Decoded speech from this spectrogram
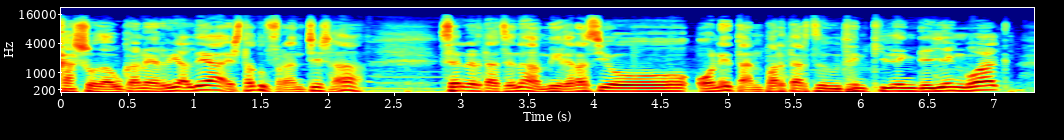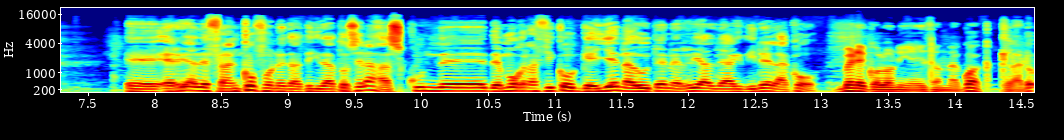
kaso daukan herrialdea, estatu frantsesa da. Zer gertatzen da, migrazio honetan parte hartzen duten kiden gehiengoak, eh, herrialde frankofonetatik datozela, askunde demografiko gehiena duten herrialdeak direlako. Bere kolonia izan dakoak. Claro,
